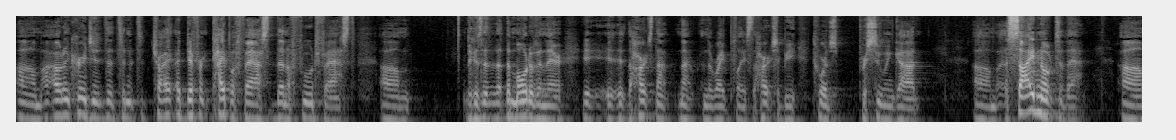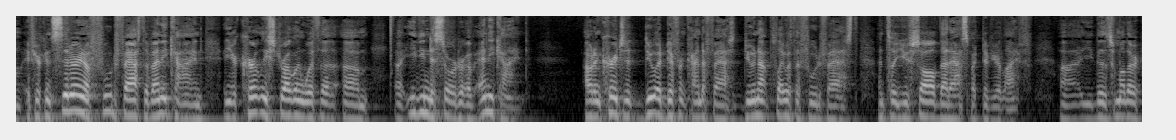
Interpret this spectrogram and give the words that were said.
um, I would encourage you to, to, to, try a different type of fast than a food fast. Um, because the, the, motive in there, it, it, the heart's not, not in the right place. The heart should be towards pursuing God. Um, a side note to that um, if you're considering a food fast of any kind and you're currently struggling with an um, eating disorder of any kind, I would encourage you to do a different kind of fast. Do not play with the food fast until you've solved that aspect of your life. Uh, there's some other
